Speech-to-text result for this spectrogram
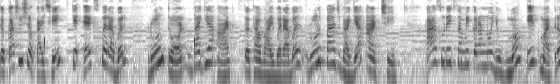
ચકાસી શકાય છે કે એક્સ બરાબર ઋણ ત્રણ ભાગ્યા આઠ તથા વાય બરાબર ઋણ પાંચ ભાગ્યા આઠ છે. આ સુરેખ સમીકરણનો યુગ્મ એકમાત્ર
